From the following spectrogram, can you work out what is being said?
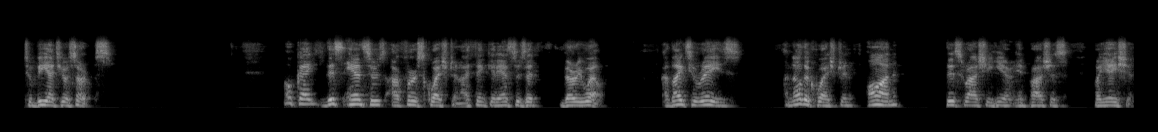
to be at your service. Okay, this answers our first question. I think it answers it very well. I'd like to raise another question on this Rashi here in Parshas Vayeshev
